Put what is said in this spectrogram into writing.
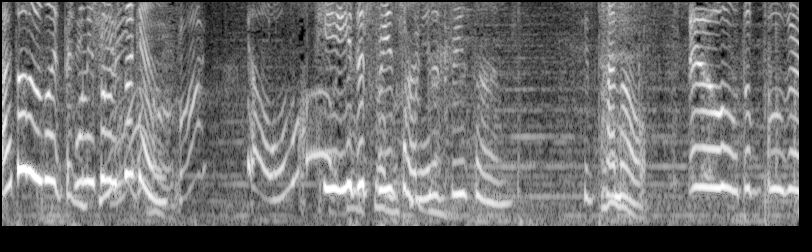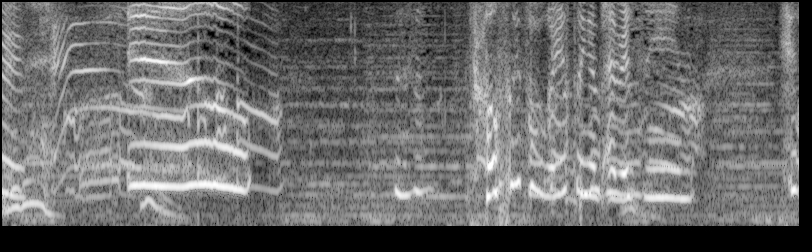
I thought it was like 27 seconds. Yo, what? He, he did freeze time, he did freeze time. He did time out. Ew, the booger. Ew. This is probably the worst thing I've ever seen. His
